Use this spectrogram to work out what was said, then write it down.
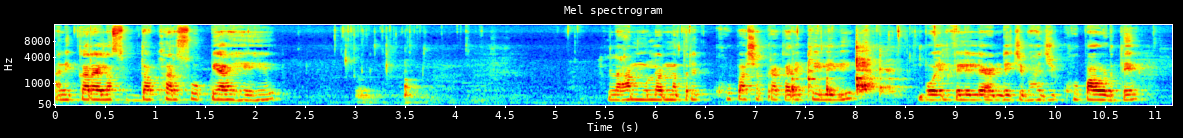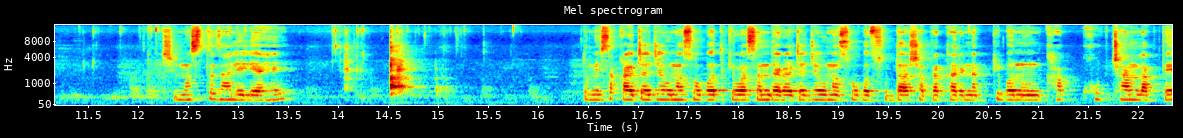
आणि करायला सुद्धा फार सोपे आहे हे. लहान मुलांना तरी खूप अशा प्रकारे केलेली बॉईल केलेल्या अंड्याची भाजी खूप आवडते. अशी मस्त झालेली आहे. तुम्ही सकाळच्या जेवणासोबत किंवा संध्याकाळच्या जेवणासोबत सुद्धा अशा प्रकारे नक्की बनवून खा. खूप छान लागते.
